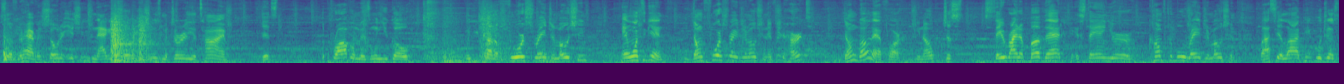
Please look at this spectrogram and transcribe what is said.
So if you're having shoulder issues, nagging shoulder issues, majority of the time, it's the problem is when you go, when you kind of force range of motion. And once again, don't force range of motion. If it hurts, don't go that far. You know, just stay right above that and stay in your comfortable range of motion. But I see a lot of people just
